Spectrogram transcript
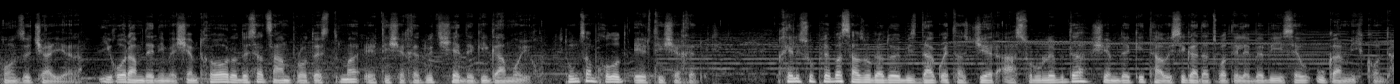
ფონზე ჩაიარა. იყო რამდენიმე შემთხვევა, როდესაც ამ პროტესტმა ერთი შეხედვით შედეგი გამოიღო. თუმცა მხოლოდ ერთი შეხედვით. ხელისუფლება საზოგადოების დაკვეთას ჯერ ასრულებდა, შემდეგ კი თავისი გადაწყვეტილებები ისევ უკან მიჰქონდა.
